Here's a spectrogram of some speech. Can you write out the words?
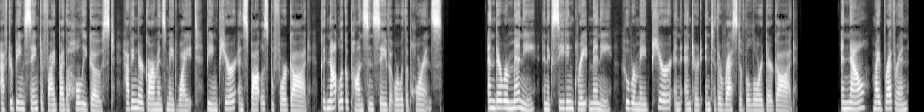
after being sanctified by the Holy Ghost, having their garments made white, being pure and spotless before God, could not look upon sin save it were with abhorrence. And there were many, an exceeding great many, who were made pure and entered into the rest of the Lord their God. And now, my brethren,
